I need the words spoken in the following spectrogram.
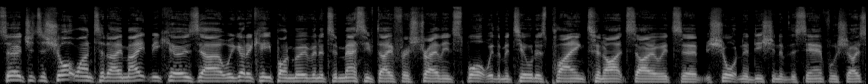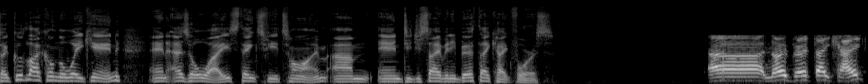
Serge, it's a short one today, mate, because uh, we got to keep on moving. It's a massive day for Australian sport with the Matildas playing tonight, so it's a shortened edition of the SANFL show. So good luck on the weekend, and as always, thanks for your time. Um, and did you save any birthday cake for us? Uh, no birthday cake.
